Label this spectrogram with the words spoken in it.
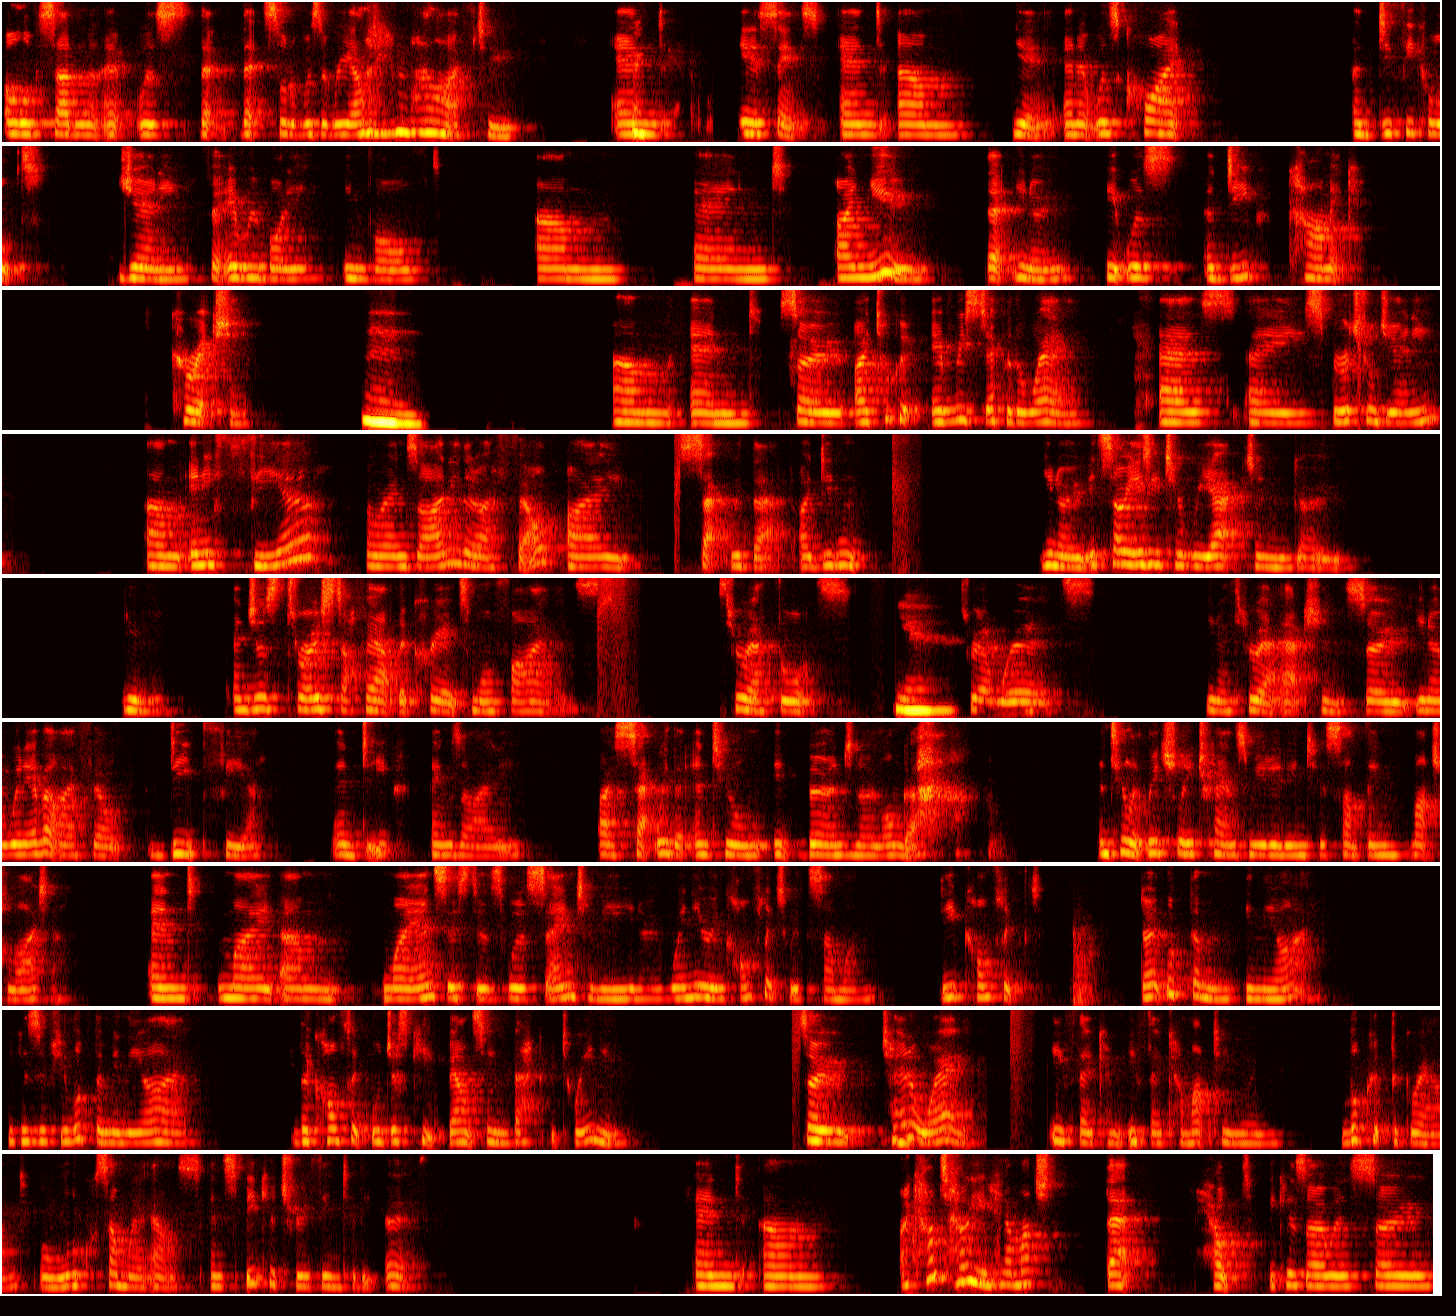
all of a sudden it was that that sort of was a reality in my life too, and in a sense, and um, yeah, and it was quite a difficult journey for everybody involved. Um, and I knew that, you know, it was a deep karmic correction. Mm. Um, and so I took it every step of the way as a spiritual journey. Um, any fear or anxiety that I felt, I sat with that. I didn't, you know, it's so easy to react and go, you know, and just throw stuff out that creates more fires through our thoughts, yeah, through our words, you know, through our actions. So, you know, whenever I felt deep fear and deep anxiety, I sat with it until it burned no longer, until it literally transmuted into something much lighter. And my um, my ancestors were saying to me, you know, when you're in conflict with someone, deep conflict, don't look them in the eye. Because if you look them in the eye, the conflict will just keep bouncing back between you. So turn away if they can if they come up to you and look at the ground or look somewhere else and speak your truth into the earth. And um, I can't tell you how much that helped because I was so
